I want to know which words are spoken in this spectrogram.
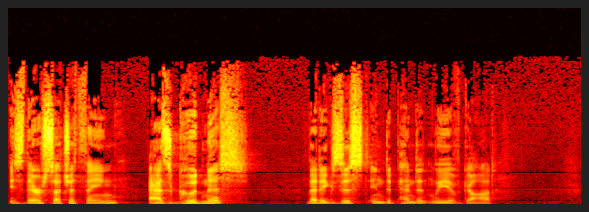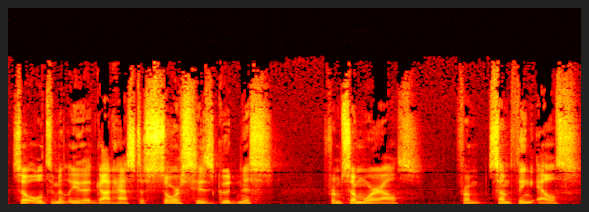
is there such a thing as goodness that exists independently of God? So ultimately, that God has to source his goodness from somewhere else, from something else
